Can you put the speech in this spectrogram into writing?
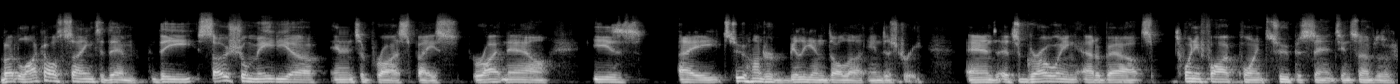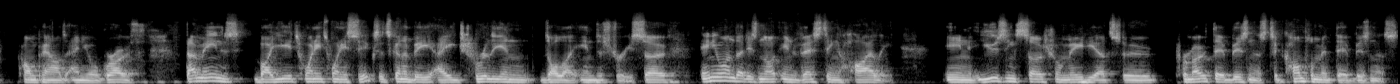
But like I was saying to them, the social media enterprise space right now is a $200 billion industry. And it's growing at about 25.2% in terms of compound annual growth. That means by year 2026, it's going to be a trillion dollar industry. So anyone that is not investing highly in using social media to promote their business, to complement their business,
